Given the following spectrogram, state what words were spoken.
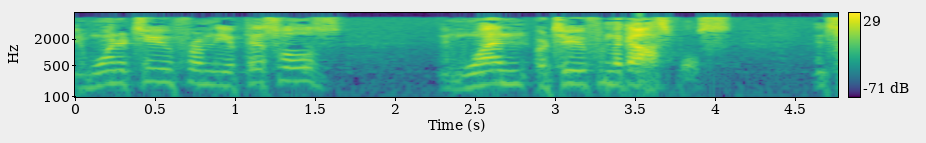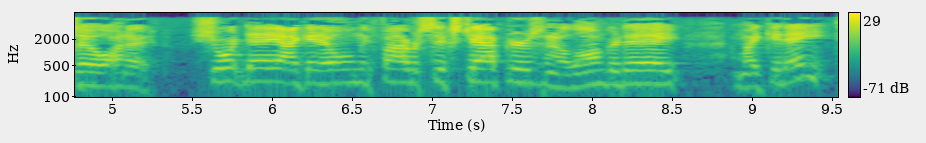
and one or two from the epistles and one or two from the Gospels. And so on a short day I get only five or six chapters, and a longer day I might get eight.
